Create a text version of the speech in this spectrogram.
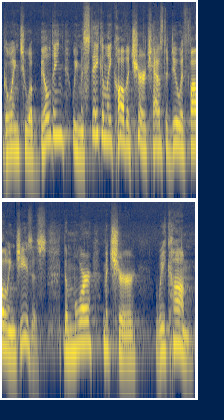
going to a building we mistakenly call the church has to do with following Jesus, the more mature we come.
